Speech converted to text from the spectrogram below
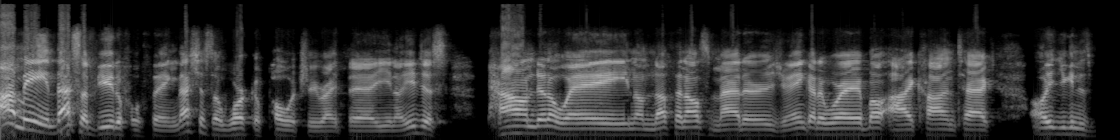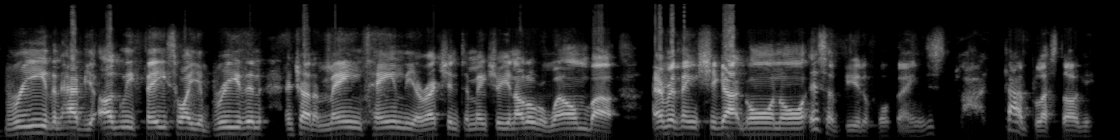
I mean, that's a beautiful thing. That's just a work of poetry right there. You know, you just pounding away, you know, nothing else matters. You ain't got to worry about eye contact. Or you can just breathe and have your ugly face while you're breathing and try to maintain the erection to make sure you're not overwhelmed by everything she got going on. It's a beautiful thing. Just God bless doggy.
